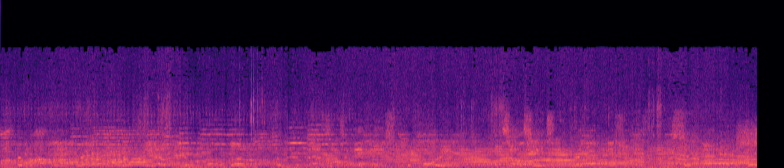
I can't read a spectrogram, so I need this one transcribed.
Wonder Bobby and Greg are well known for their passage of aviation before him. He's also achieved recognition as the recipient of the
